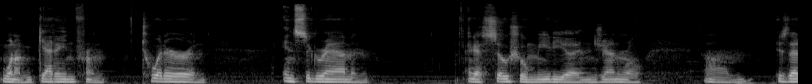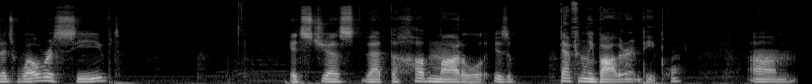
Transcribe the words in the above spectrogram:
what I'm getting from Twitter and Instagram and I guess social media in general um, is that it's well received. It's just that the hub model is definitely bothering people. Um,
